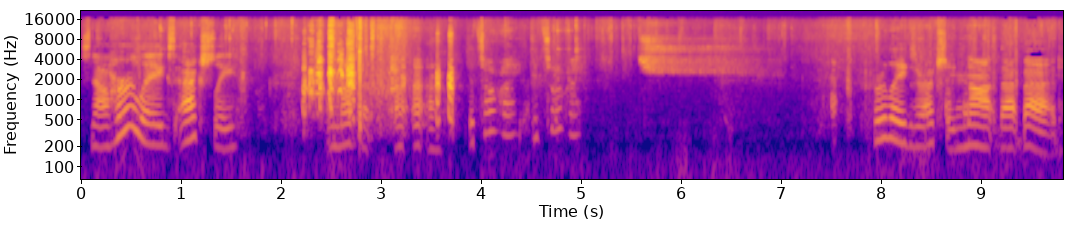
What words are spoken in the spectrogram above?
So now her legs actually are not uh, uh, uh. It's all right. It's all right. Shh. Her legs are actually not that bad.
